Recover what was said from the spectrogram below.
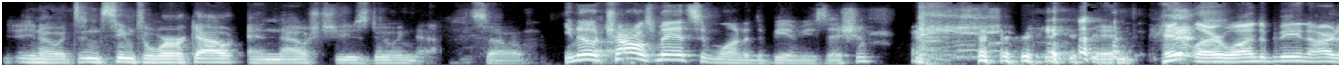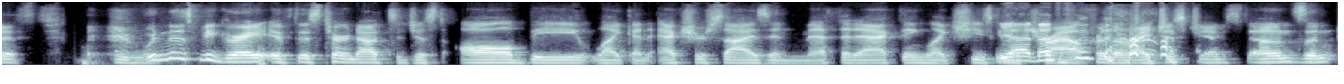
you know, it didn't seem to work out, and now she's doing that. So, you know charles manson wanted to be a musician and Hitler wanted to be an artist. Wouldn't this be great if this turned out to just all be like an exercise in method acting? Like she's gonna Yeah, try out for the righteous gemstones and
